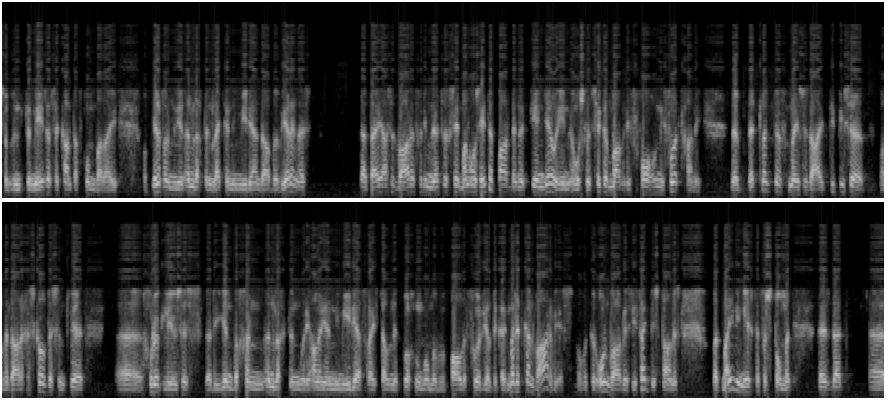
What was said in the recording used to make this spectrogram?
so 'n mense se kant af kom waar hy op 'n of ander manier inligting lek in die media en daar bewering is dat hy as dit ware vir die minister gesê man ons het 'n paar dinge teen jou en ons moet seker maak dat die vervolging nie voortgaan nie nou dit klink vir my soos daai tipiese wanneer daar 'n geskil tussen twee uh groot leeu's is dat die een begin inligting oor die ander een in die media vrystel in 'n poging om 'n bepaalde voordeel te kry. Maar dit kan waar wees of dit kan onwaar wees. Die feit bestaan is wat my die meeste verstom het is dat uh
